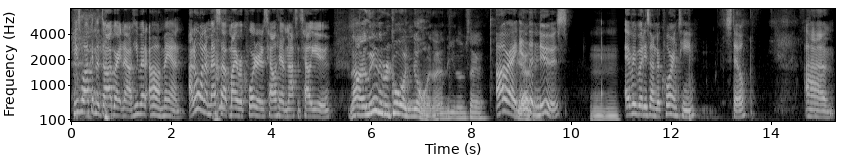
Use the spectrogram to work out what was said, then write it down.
He's walking the dog right now. He better. Oh man, I don't want to mess up my recorder to tell him not to tell you. Now leave the recording going. Man. You know what I'm saying? All right, Yeah. in the news, Mm-hmm. everybody's under quarantine still. Um,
